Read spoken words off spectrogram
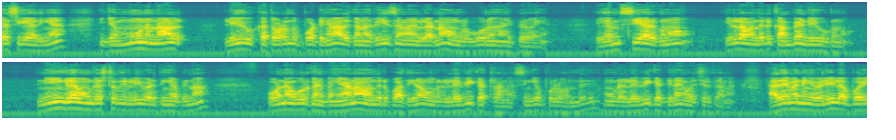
யோசிக்காதீங்க. இங்கே மூணு நாள் லீவுக்கு தொடர்ந்து போட்டிங்கன்னா அதுக்கான ரீசன் இல்லைன்னா உங்களுக்கு ஊருக்கு அனுப்பிடுவாங்க. எம்சியாக இருக்கணும் இல்லை வந்துட்டு கம்பெனி லீவ் விடணும். நீங்களே உங்கள் இஷ்டத்துக்கு லீவ் எடுத்தீங்க அப்படின்னா உடனே ஊருக்கு அனுப்பிங்க ஏன்னா வந்துட்டு பார்த்தீங்கன்னா உங்களுக்கு லெவி கட்டுறாங்க. சிங்கப்பூரில் வந்து உங்களை லெவி கட்டி தான் வச்சுருக்காங்க. அதேமாதிரி நீங்கள் வெளியில் போய்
